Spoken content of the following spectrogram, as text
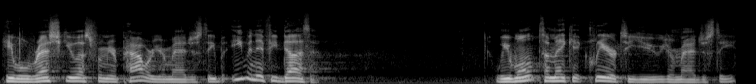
He will rescue us from your power, your majesty. But even if he doesn't, we want to make it clear to you, your majesty,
